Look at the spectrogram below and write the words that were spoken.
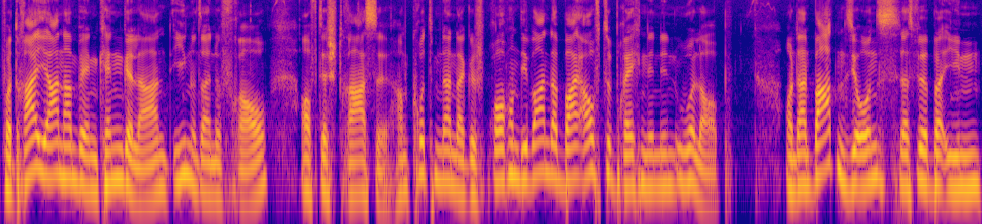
Vor drei Jahren haben wir ihn kennengelernt, ihn und seine Frau, auf der Straße, haben kurz miteinander gesprochen. Die waren dabei, aufzubrechen in den Urlaub. Und dann baten sie uns, dass wir bei ihnen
